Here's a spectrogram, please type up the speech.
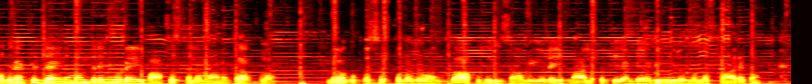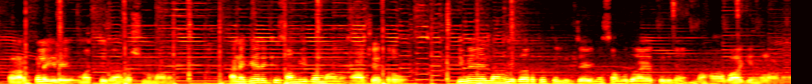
പതിനെട്ട് ജൈന മന്ദിരങ്ങളുടെ വാസസ്ഥലമാണ് കാർക്കള. ലോകപ്രശസ്ത ഭഗവാൻ ബാഹുബലി സ്വാമിയുടെ നാൽപ്പത്തിരണ്ട് അടി ഉയരമുള്ള സ്മാരകം കാർക്കളയിലെ മറ്റൊരു ആകർഷണമാണ്. അനകേരയ്ക്ക് സമീപമാണ് ആ ക്ഷേത്രവും. ഇവയെല്ലാം യഥാർത്ഥത്തിൽ ജൈന സമുദായത്തിന് മഹാഭാഗ്യങ്ങളാണ്.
